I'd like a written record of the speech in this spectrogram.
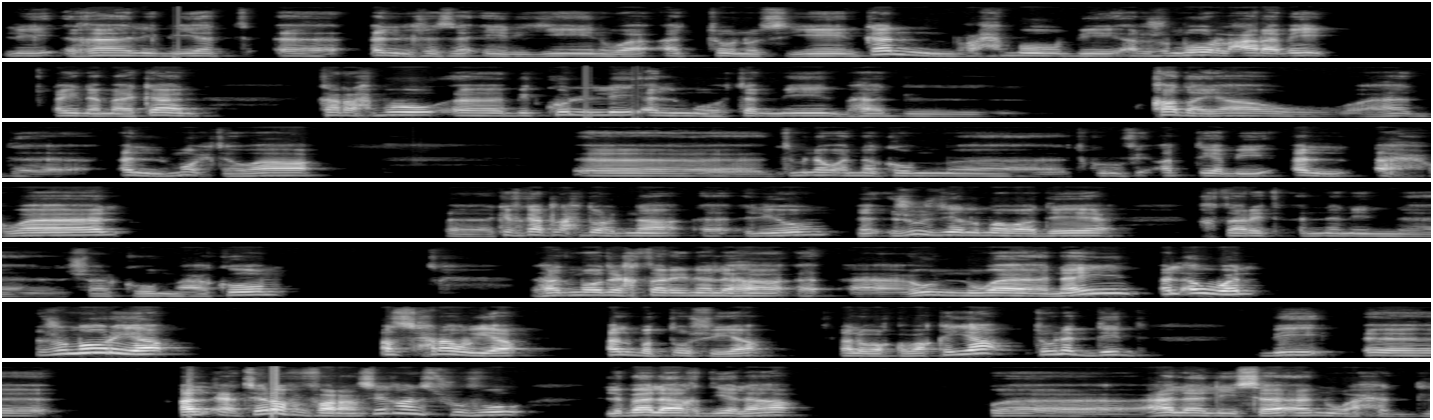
لغالبية آه، الجزائريين والتونسيين. كنرحبوا بالجمهور العربي أينما كان كنرحبوا آه، بكل المهتمين بهذه القضايا وهذا المحتوى. آه، نتمنى أنكم تكونوا في أطيب الأحوال. كيف كتلاحظوا عندنا اليوم جوج ديال المواضيع اختاريت أنني نشاركهم معكم. هذه المواضيع اختارينا لها عنوانين. الأول جمهورية الصحراوية البطوشية الوقوقيه تندد بالاعتراف الفرنسي. غنشوفوا البلاغ ديالها وعلى لسان واحد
